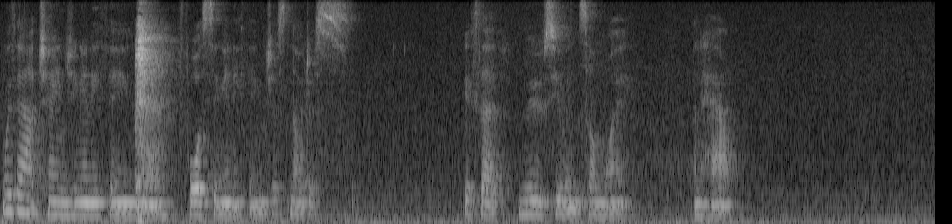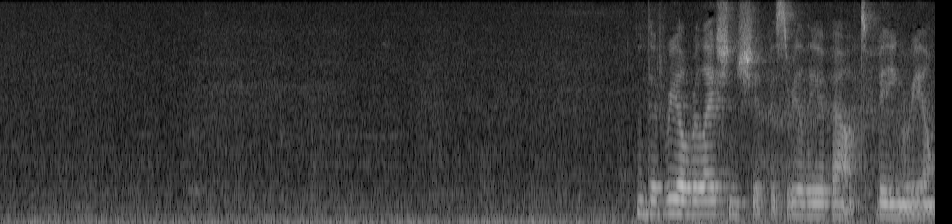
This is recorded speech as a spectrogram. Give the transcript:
without changing anything or forcing anything, just notice if that moves you in some way and how. That real relationship is really about being real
